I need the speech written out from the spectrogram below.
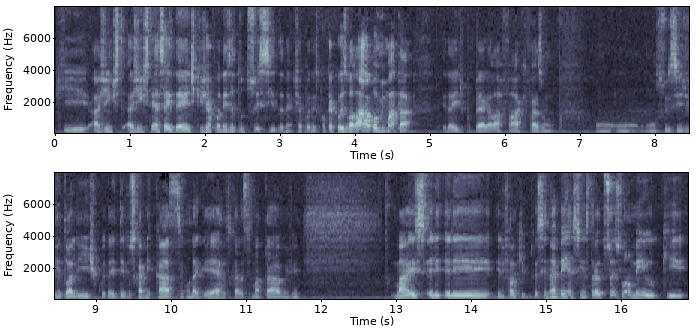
que a gente, a gente tem essa ideia de que japonês é tudo suicida, né? Que japonês qualquer coisa vai lá, ah, vou me matar. E daí tipo pega lá a faca e faz um, um, um, um suicídio ritualístico. E daí teve os kamikazes na Segunda Guerra, os caras se matavam, enfim. Mas ele, ele, ele fala que assim, não é bem assim, as traduções foram meio que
